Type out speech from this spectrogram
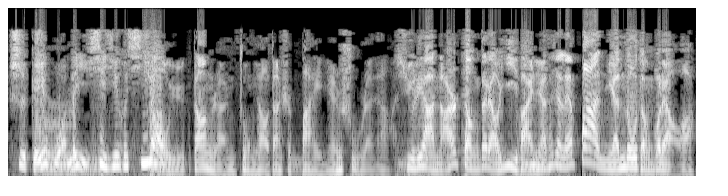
是给我们以信心和希望教。育当然重要，但是百年树人啊，叙利亚哪儿等得了一百年？他现在连半年都等不了啊！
